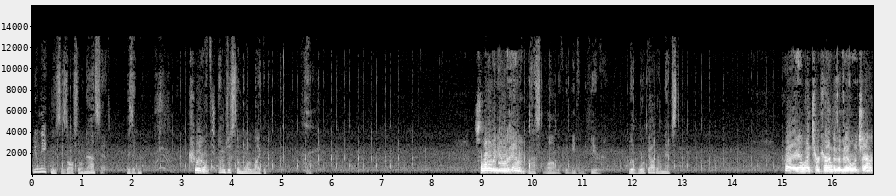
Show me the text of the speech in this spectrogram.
uniqueness is also an asset, is it not? True. I'm just a more likable. So what do we do with him? Won't last long if we leave him here. We'll work out our next. All right, let's return to the village, huh?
